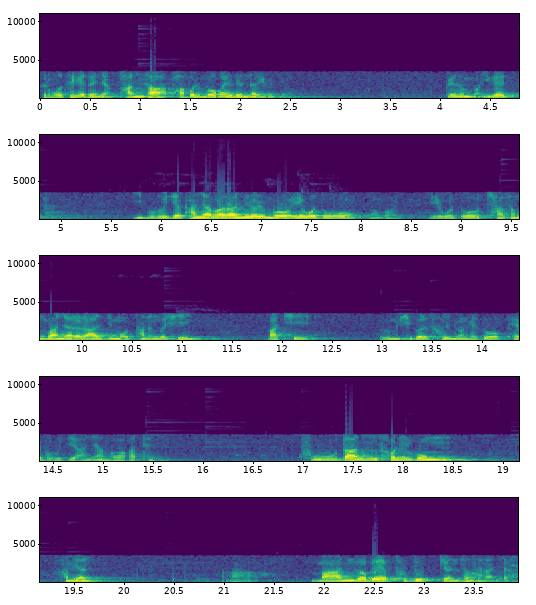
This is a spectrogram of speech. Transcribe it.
그럼 어떻게 되냐? 반사 밥을 먹어야 된다 이거죠. 그래서 뭐 이게 입으로 이제 반야바라미를 뭐 애워도 뭐 애워도 자성 반야를 알지 못하는 것이 마치 음식을 설명해도 배부르지 아니한 것과 같으니 구단설공하면 아, 만겁의 부득 견성하나니라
